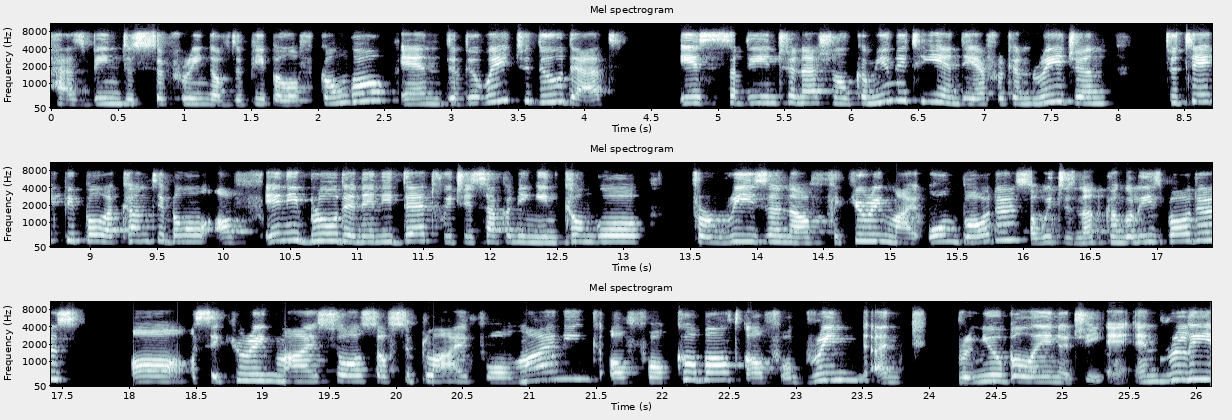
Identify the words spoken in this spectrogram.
has been the suffering of the people of Congo. And the way to do that is the international community and the African region to take people accountable of any blood and any death which is happening in Congo for reason of securing my own borders, which is not Congolese borders, or securing my source of supply for mining or for cobalt or for green and renewable energy. And really,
